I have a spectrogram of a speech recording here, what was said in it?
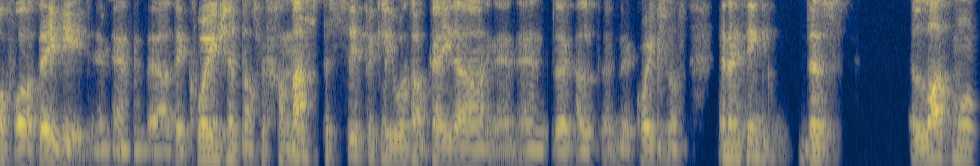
of what they did and, and uh, the equation of the Hamas specifically with Al Qaeda and, and, the, Al- the equation of, and I think there's a lot more,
